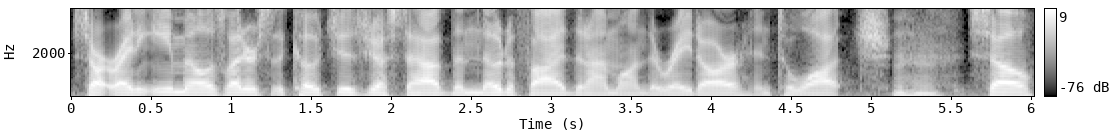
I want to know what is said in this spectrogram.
start writing emails, letters to the coaches just to have them notified that I'm on the radar and to watch. Mm-hmm. So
